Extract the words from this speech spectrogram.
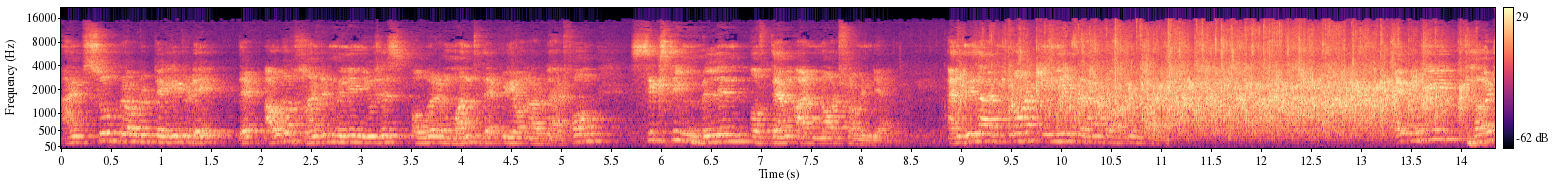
I'm so proud to tell you today that out of 100 million users over a month that we on our platform, 60 million of them are not from India. And these are not Indians that I'm talking about. Every third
